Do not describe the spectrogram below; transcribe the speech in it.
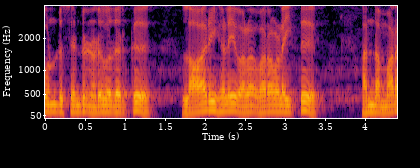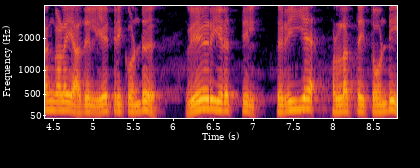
கொண்டு சென்று நடுவதற்கு லாரிகளை வர வரவழைத்து அந்த மரங்களை அதில் ஏற்றிக்கொண்டு வேறு இடத்தில் பெரிய பள்ளத்தை தோண்டி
